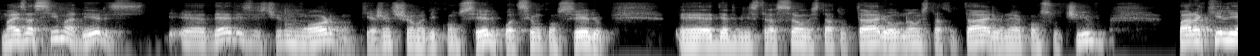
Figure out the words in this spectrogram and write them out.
Mas acima deles é, deve existir um órgão que a gente chama de conselho, pode ser um conselho é, de administração estatutário ou não estatutário, né, consultivo, para que ele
